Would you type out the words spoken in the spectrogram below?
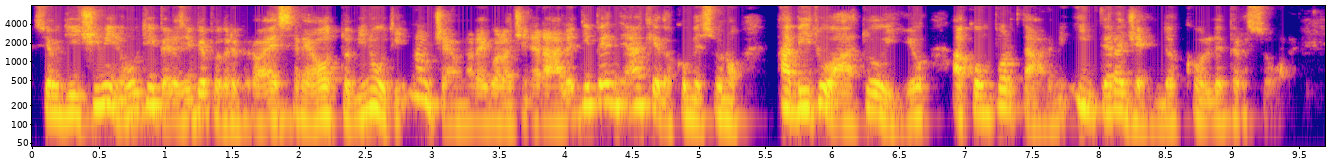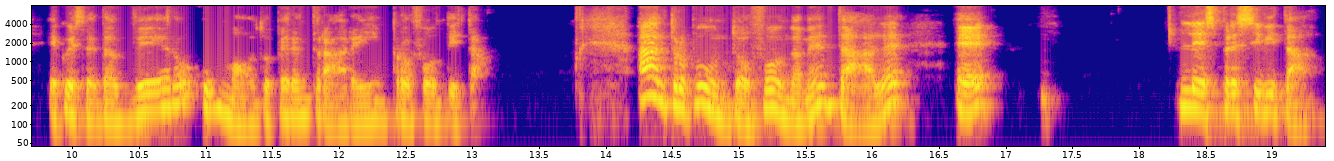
Se ho 10 minuti, per esempio, potrebbero essere 8 minuti. Non c'è una regola generale, dipende anche da come sono abituato io a comportarmi interagendo con le persone. E questo è davvero un modo per entrare in profondità. Altro punto fondamentale è l'espressività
